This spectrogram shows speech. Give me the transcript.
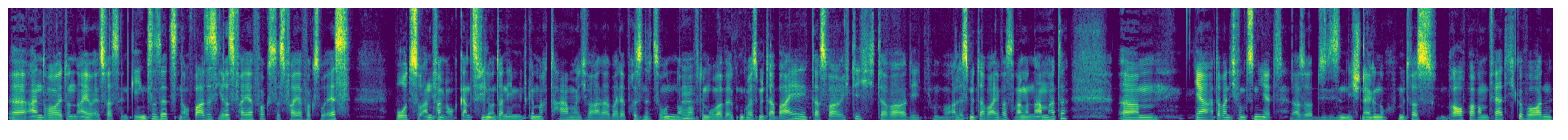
äh, Android und iOS was entgegenzusetzen auf Basis ihres Firefox, das Firefox OS, wo zu Anfang auch ganz viele Unternehmen mitgemacht haben. Ich war da bei der Präsentation noch mhm. auf dem Oberweltkongress mit dabei. Das war richtig, da war die, alles mit dabei, was Rang und Namen hatte. Ähm, ja, hat aber nicht funktioniert. Also sie sind nicht schnell genug mit was Brauchbarem fertig geworden.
